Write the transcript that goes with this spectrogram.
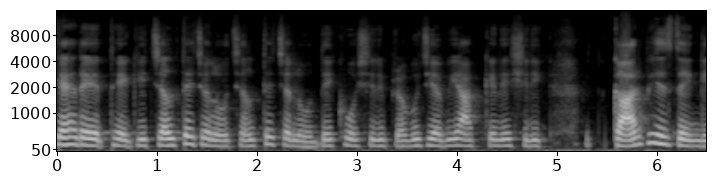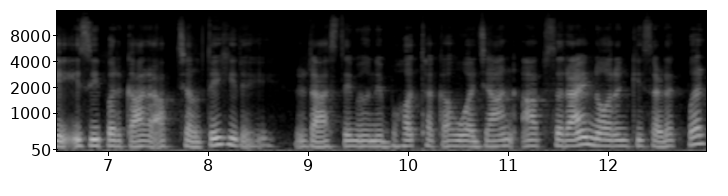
कह रहे थे कि चलते चलो चलते चलो, देखो श्री प्रभु जी अभी आपके लिए श्री कार भेज देंगे, इसी प्रकार आप चलते ही रहे। रास्ते में उन्हें बहुत थका हुआ जान, आप सराय नौरंग की सड़क पर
